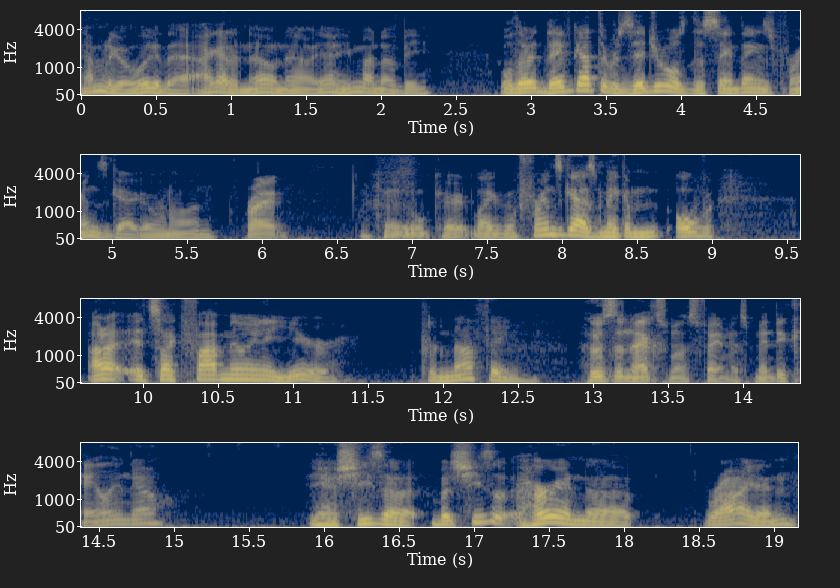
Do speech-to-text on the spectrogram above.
I'm gonna go look at that. I gotta know now. Yeah, he might not be. Well, they're they've got the residuals, the same thing as Friends got going on. Right. I don't care. Like the Friends guys make them over. I don't, it's like five million a year for nothing. Who's the next most famous? Mindy Kaling now? Yeah, she's a, but she's a, her and uh, Ryan.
